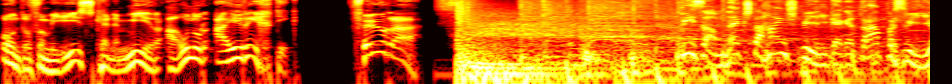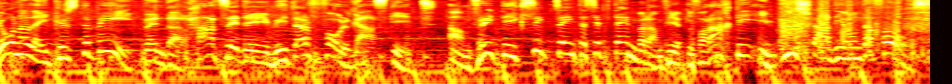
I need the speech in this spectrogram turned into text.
Und auf dem Eis kennen wir auch nur eine Richtung. Führen! Bis am nächsten Heimspiel gegen Trapperswil Jona Lakers dabei, wenn der HCD wieder Vollgas gibt. Am Freitag, 17. September, am Viertel vor 8 Uhr im Eisstadion Davos.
